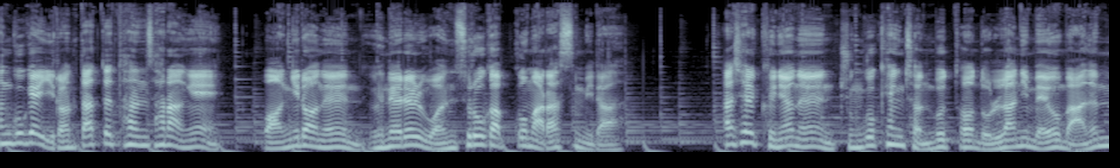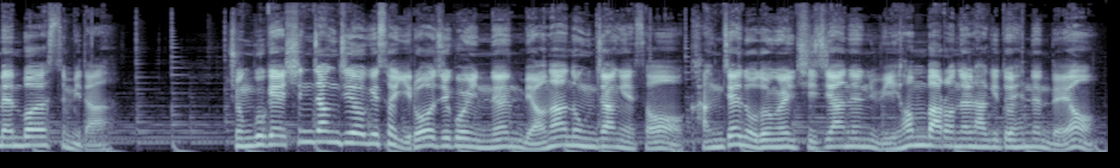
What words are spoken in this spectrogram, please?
한국의 이런 따뜻한 사랑에 왕일원은 은혜를 원수로 갚고 말았습니다. 사실 그녀는 중국행 전부터 논란이 매우 많은 멤버였습니다. 중국의 신장 지역에서 이루어지고 있는 면화 농장에서 강제 노동을 지지하는 위헌 발언을 하기도 했는데요.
